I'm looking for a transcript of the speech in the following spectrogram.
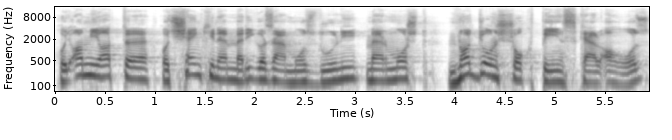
hogy amiatt, eh, hogy senki nem mer igazán mozdulni, mert most nagyon sok pénz kell ahhoz,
